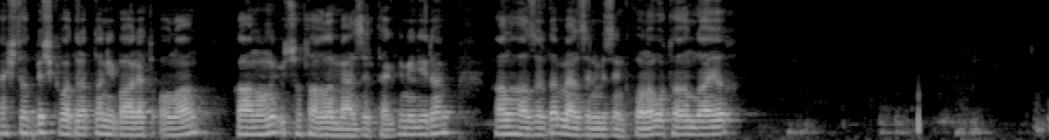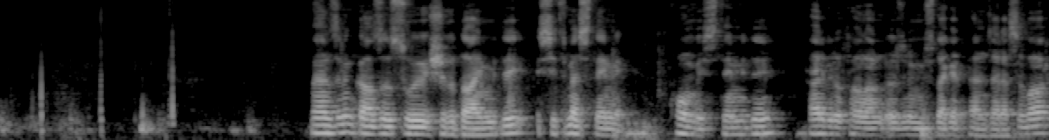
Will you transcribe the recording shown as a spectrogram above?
85 kvadratdan ibarət olan qanuni 3 otaqlı mənzil təqdim edirəm. Hal-hazırda mənzilimizin qonaq otağındayıq. Mənzilin qazı, suyu, işığı daimidir. İsitmə sistemi kombi sistemidir. Hər bir otaqların özünün müstəqil pəncərəsi var.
